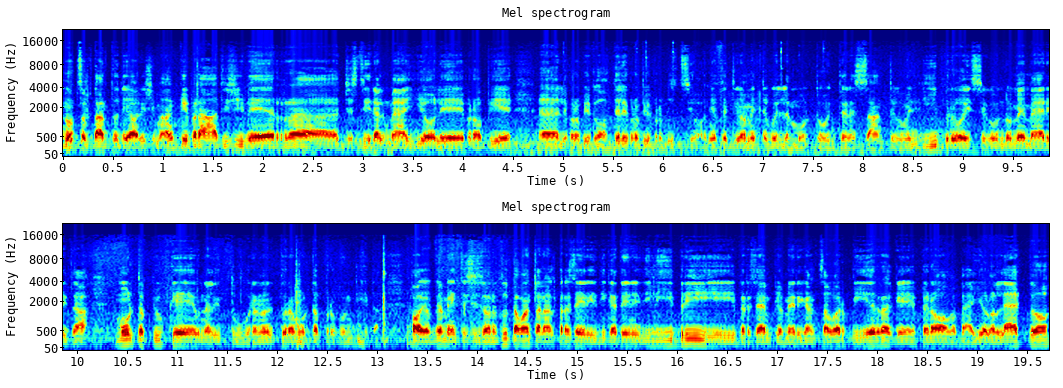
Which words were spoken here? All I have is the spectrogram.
non soltanto teorici ma anche pratici per gestire al meglio le proprie proprie, eh, le proprie cotte, le proprie produzioni. Effettivamente quello è molto interessante come libro e secondo me merita molto più che una lettura, una lettura molto approfondita. Poi ovviamente ci sono tutta quanta un'altra serie di catene di libri, per esempio American Sour Beer, che però vabbè io l'ho letto,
